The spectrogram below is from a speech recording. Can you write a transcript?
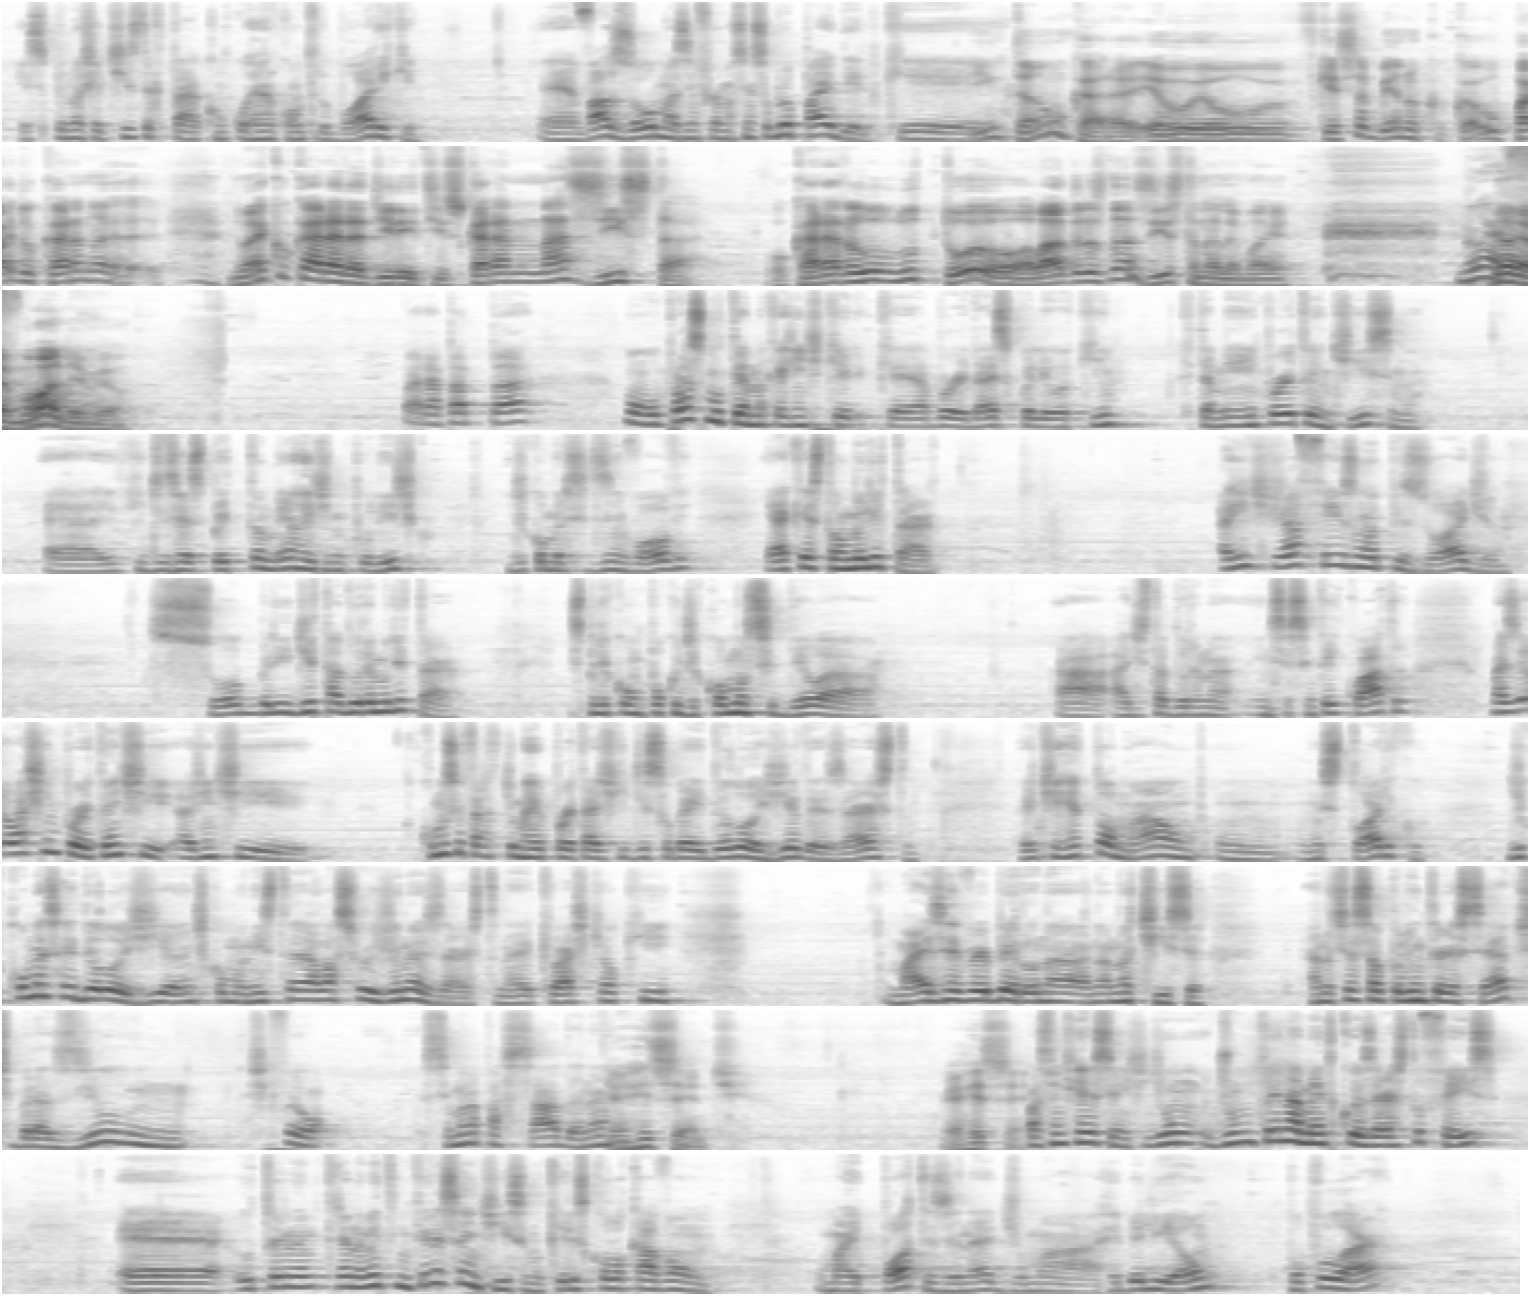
esse pinochetista que está concorrendo contra o Boric é, vazou umas informações sobre o pai dele, porque... Então, cara, eu, eu fiquei sabendo que o pai do cara não é, não é que o cara era direitista, o cara era nazista. O cara era, lutou ao lado dos nazistas na Alemanha. Não é, não é mole, meu? Pará, pá, pá. Bom, o próximo tema que a gente quer, quer abordar, escolheu aqui, que também é importantíssimo, é, e que diz respeito também ao regime político, de como ele se desenvolve, é a questão militar. A gente já fez um episódio sobre ditadura militar. Explicou um pouco de como se deu a, a, a ditadura na, em 64, mas eu acho importante a gente, como se trata de uma reportagem que diz sobre a ideologia do exército, a gente retomar um, um, um histórico de como essa ideologia anticomunista ela surgiu no exército, né? Que eu acho que é o que mais reverberou na, na notícia. A notícia saiu pelo Intercept Brasil, em, acho que foi semana passada, né? É recente. É recente. Bastante recente. De um, de um treinamento que o Exército fez. É, o treinamento interessantíssimo, que eles colocavam uma hipótese né, de uma rebelião popular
